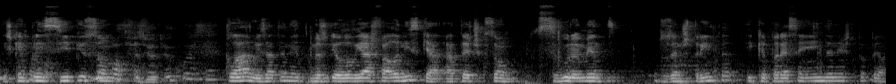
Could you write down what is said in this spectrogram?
Diz que em princípio Não são. pode fazer outra coisa. Claro, exatamente. Mas ele, aliás, fala nisso, que há, há textos que são seguramente dos anos 30 e que aparecem ainda neste papel.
